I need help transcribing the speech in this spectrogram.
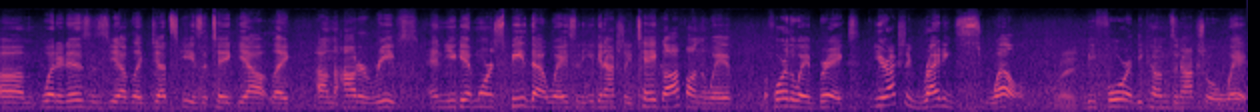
Um, what it is is you have like jet skis that take you out like on the outer reefs, and you get more speed that way so that you can actually take off on the wave before the wave breaks. You're actually riding swell Right. before it becomes an actual wave.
